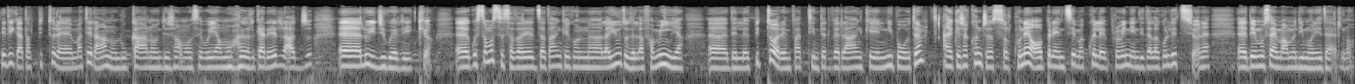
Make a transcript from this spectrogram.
dedicata al pittore materano, lucano, diciamo, se vogliamo allargare il raggio, eh, Luigi Guerricchio. Eh, questa mostra è stata realizzata anche con l'aiuto della famiglia del pittore, infatti interverrà anche il nipote eh, che ci ha concesso alcune opere insieme a quelle provenienti dalla collezione eh, dei Musei Mam di Moliterno.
